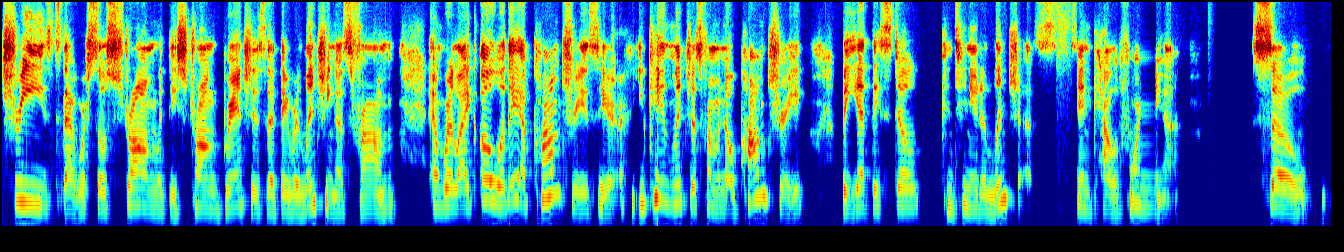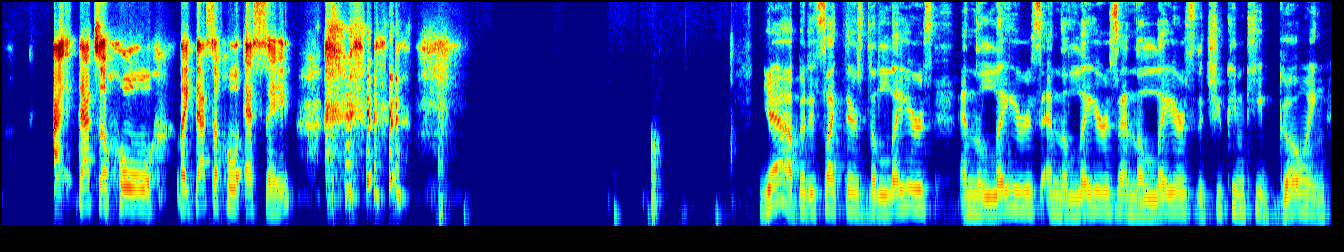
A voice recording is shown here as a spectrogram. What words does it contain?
trees that were so strong with these strong branches that they were lynching us from. And we're like oh well they have palm trees here. You can't lynch us from a no palm tree. But yet they still continue to lynch us in california. So I, that's a whole like that's a whole essay. Yeah, but it's like there's the layers and the layers and the layers and the layers that you can keep going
